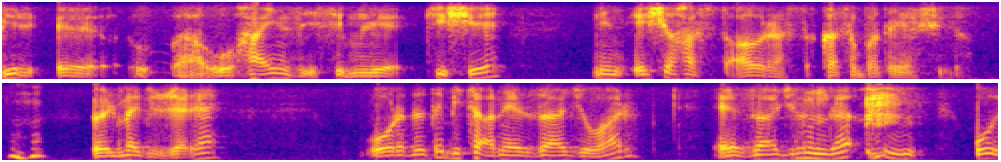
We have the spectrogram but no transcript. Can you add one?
bir e, o Heinz isimli kişinin eşi hasta, ağır hasta, kasabada yaşıyor. Ölmek üzere. Orada da bir tane eczacı var. Eczacının da o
